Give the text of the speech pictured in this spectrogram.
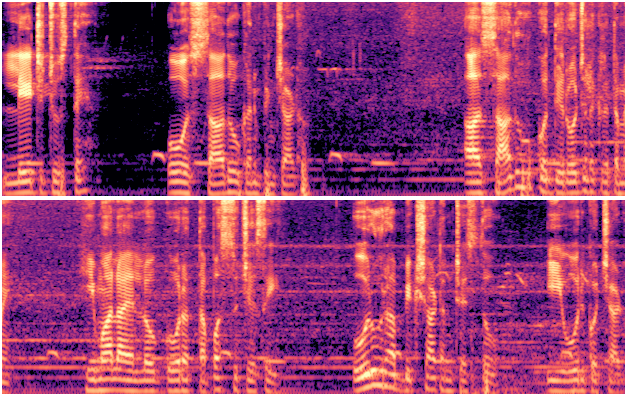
లేచి చూస్తే ఓ సాధువు కనిపించాడు. ఆ సాధువు కొద్ది రోజుల క్రితమే హిమాలయాల్లో ఘోర తపస్సు చేసి ఊరూరా భిక్షాటం చేస్తూ ఈ ఊరికొచ్చాడు.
